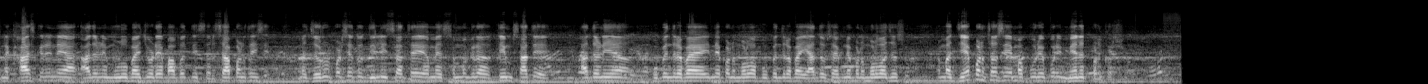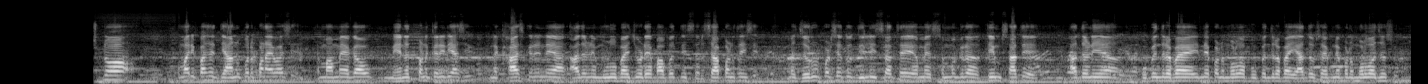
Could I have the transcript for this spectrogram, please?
અને ખાસ કરીને આદરણીય મુળુભાઈ જોડે બાબતની ચર્ચા પણ થઈ છે. અને જરૂર પડશે તો દિલ્હી સાથે અમે સમગ્ર ટીમ સાથે આદરણીય ભૂપેન્દ્રભાઈને પણ મળવા, ભૂપેન્દ્રભાઈ યાદવ સાહેબને પણ મળવા જશું. એમાં જે પણ થશે એમાં પૂરેપૂરી મહેનત પણ કરશું. પ્રશ્નો અમારી પાસે ધ્યાન ઉપર પણ આવ્યા છે. એમાં અમે અગાઉ મહેનત પણ કરી રહ્યા છીએ અને ખાસ કરીને આદરણીય મુળુભાઈ જોડે બાબતની ચર્ચા પણ થઈ છે. અને જરૂર પડશે તો દિલ્હી સાથે અમે સમગ્ર ટીમ સાથે આદરણીય ભૂપેન્દ્રભાઈને પણ મળવા, ભૂપેન્દ્રભાઈ યાદવ સાહેબને પણ મળવા જશું.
